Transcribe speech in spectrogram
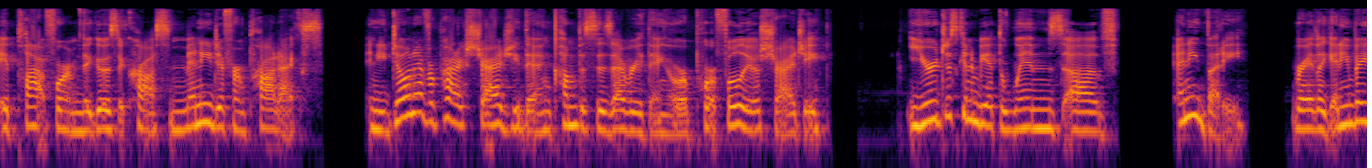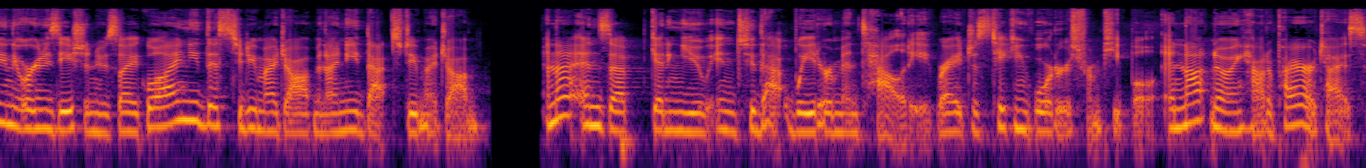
a platform that goes across many different products and you don't have a product strategy that encompasses everything or a portfolio strategy, you're just going to be at the whims of anybody right? Like anybody in the organization who's like, well, I need this to do my job and I need that to do my job. And that ends up getting you into that waiter mentality, right? Just taking orders from people and not knowing how to prioritize.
